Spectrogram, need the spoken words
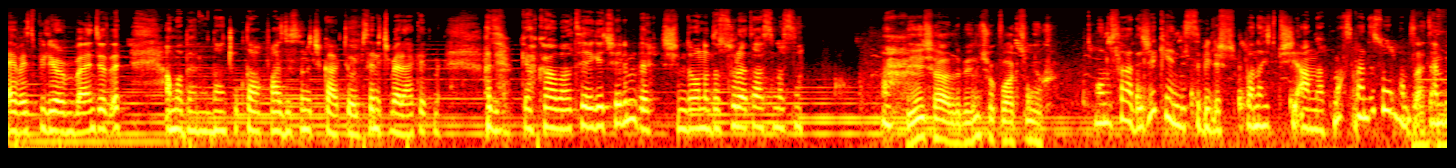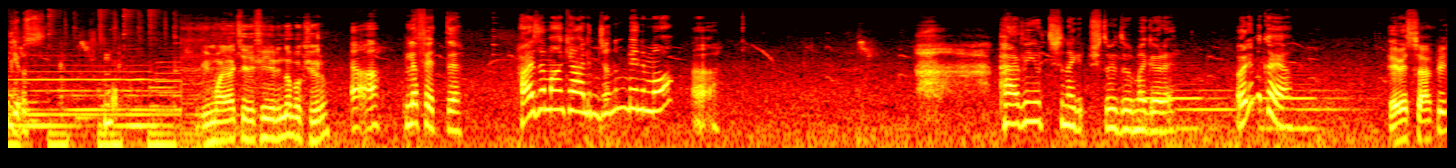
Evet biliyorum bence de. Ama ben ondan çok daha fazlasını çıkartıyorum. Sen hiç merak etme. Hadi gel kahvaltıya geçelim de şimdi ona da surat asmasın. Niye çağırdı beni? Çok vaktim yok. Onu sadece kendisi bilir. Bana hiçbir şey anlatmaz. Ben de sormam zaten biliyorsun. Bugün bayağı keyfin yerinde bakıyorum. Aa, laf etti. Her zamanki halim canım benim o. Aa. Pervin yurt dışına gitmiş duyduğuma göre. Öyle mi Kaya? Evet Serpil.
